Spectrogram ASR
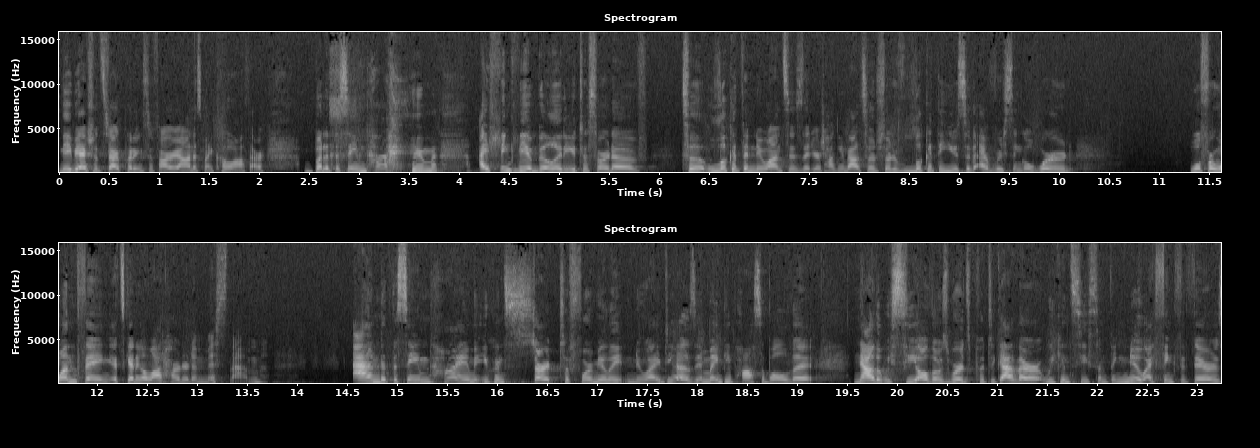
maybe I should start putting Sefaria on as my co-author. But at the same time, I think the ability to sort of to look at the nuances that you're talking about, so to sort of look at the use of every single word. Well, for one thing, it's getting a lot harder to miss them. And at the same time, you can start to formulate new ideas. It might be possible that now that we see all those words put together, we can see something new. I think that there's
